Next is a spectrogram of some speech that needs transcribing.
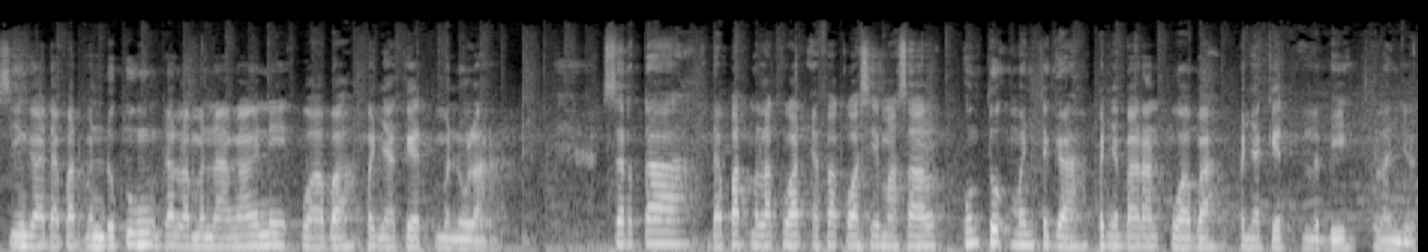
sehingga dapat mendukung dalam menangani wabah penyakit menular serta dapat melakukan evakuasi massal untuk mencegah penyebaran wabah penyakit lebih lanjut.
